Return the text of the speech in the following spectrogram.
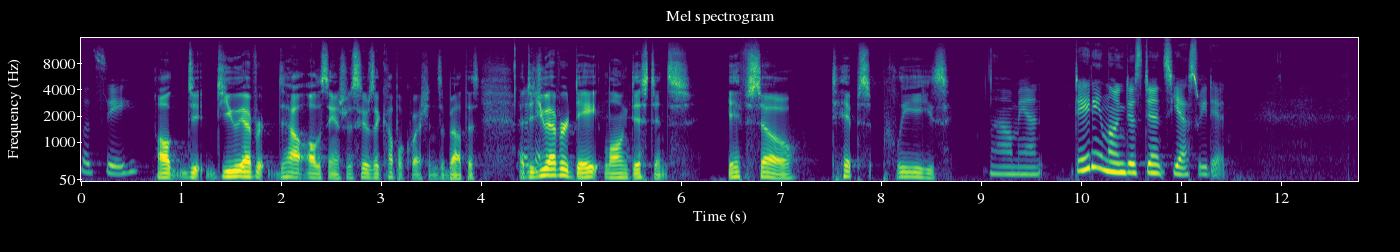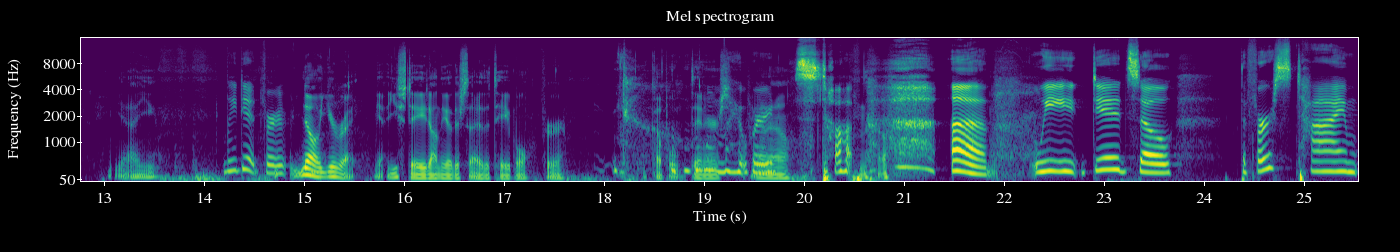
Let's see. I'll, do, do you ever? Just answer this. There's a couple questions about this. Uh, Did you ever date long distance? If so, tips please. Oh man, dating long distance. Yes, we did. Yeah, you. We did for. No, you're right. Yeah, you stayed on the other side of the table for a couple dinners. Oh my you word! know. Stop. Um, we did so. The first time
